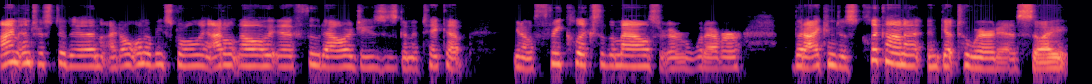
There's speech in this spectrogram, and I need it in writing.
I'm interested in. I don't want to be scrolling. I don't know if food allergies is going to take up, you know, three clicks of the mouse or whatever, but I can just click on it and get to where it is. So I,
